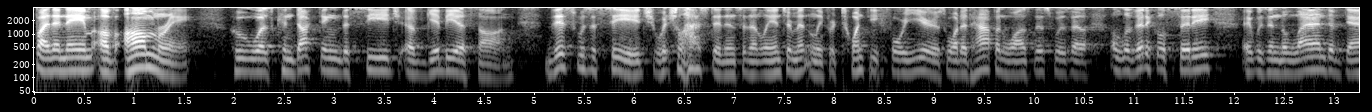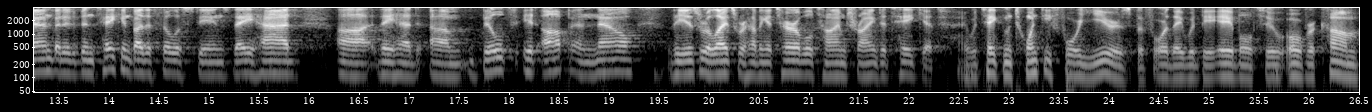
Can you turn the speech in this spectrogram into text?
by the name of Omri who was conducting the siege of Gibbethon. This was a siege which lasted, incidentally, intermittently for 24 years. What had happened was this was a, a, Levitical city. It was in the land of Dan, but it had been taken by the Philistines. They had, uh, they had um, built it up, and now the Israelites were having a terrible time trying to take it. It would take them 24 years before they would be able to overcome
